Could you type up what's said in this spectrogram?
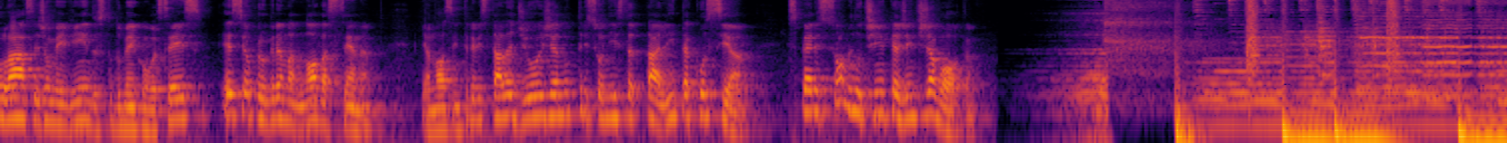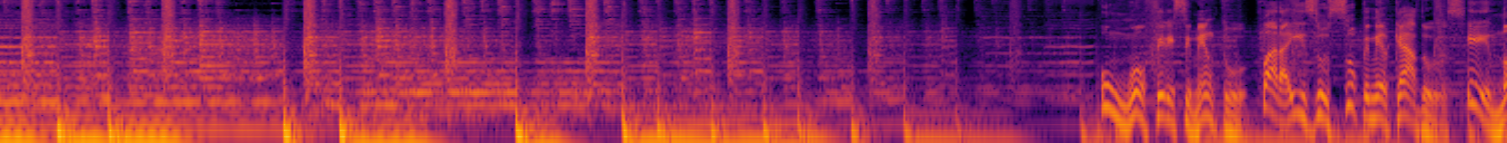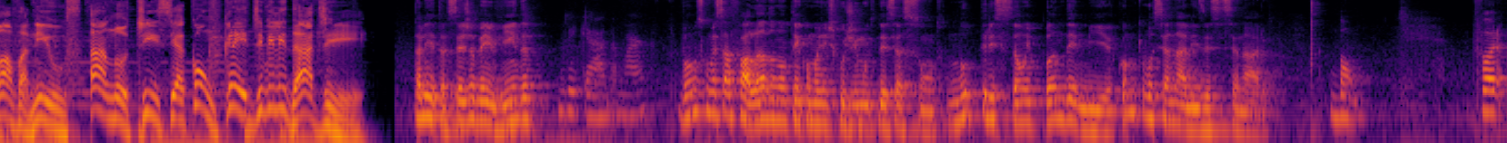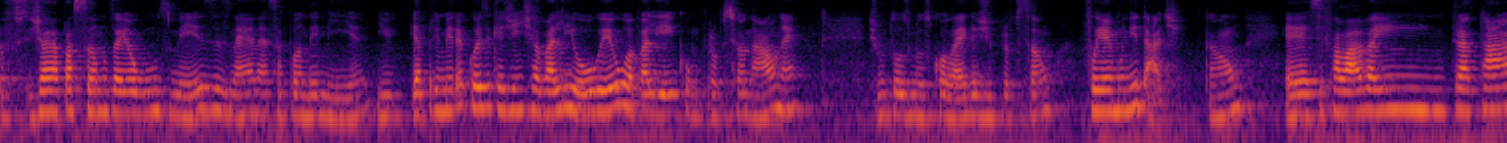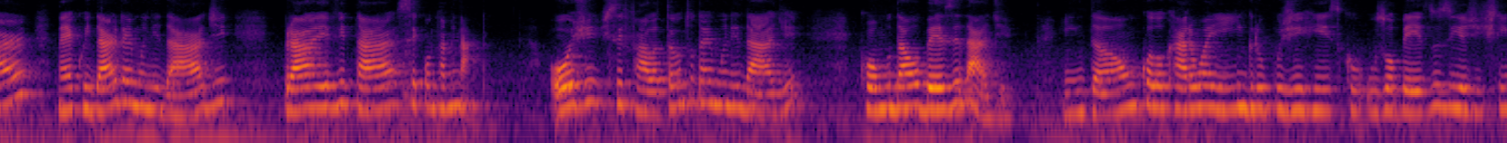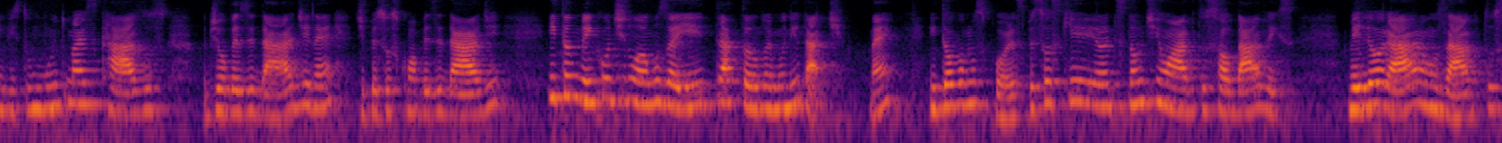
Olá, sejam bem-vindos, tudo bem com vocês? Esse é o programa Nova Cena e a nossa entrevistada de hoje é a nutricionista Talita Cossian. Espere só um minutinho que a gente já volta. Um oferecimento Paraíso Supermercados e Nova News, a notícia com credibilidade. Talita, seja bem-vinda. Obrigada, Marcos. Vamos começar falando, não tem como a gente fugir muito desse assunto. Nutrição e pandemia. Como que você analisa esse cenário? Bom, for, já passamos aí alguns meses, né, nessa pandemia e, e a primeira coisa que a gente avaliou, eu avaliei como profissional, né, junto aos meus colegas de profissão, foi a imunidade. Então, é, se falava em tratar, né, cuidar da imunidade para evitar ser contaminada. Hoje se fala tanto da imunidade como da obesidade. Então, colocaram aí em grupos de risco os obesos e a gente tem visto muito mais casos de obesidade, né, de pessoas com obesidade, e também continuamos aí tratando a imunidade, né? Então vamos supor, as pessoas que antes não tinham hábitos saudáveis melhoraram os hábitos.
